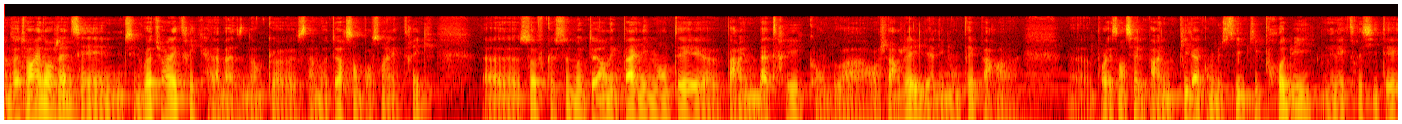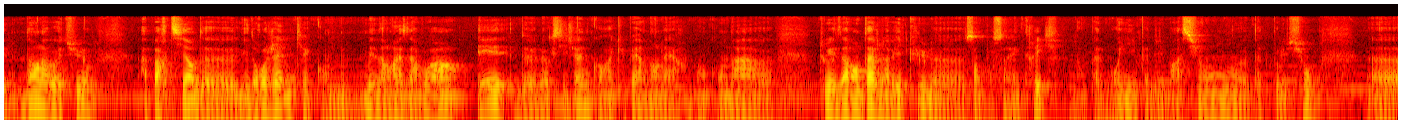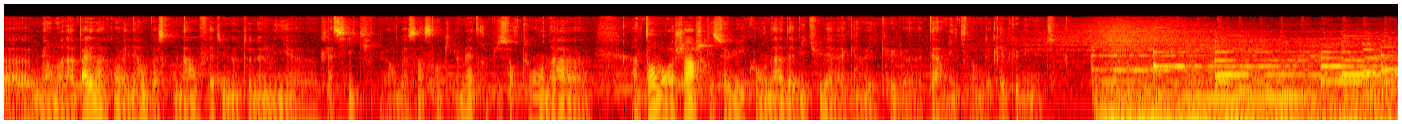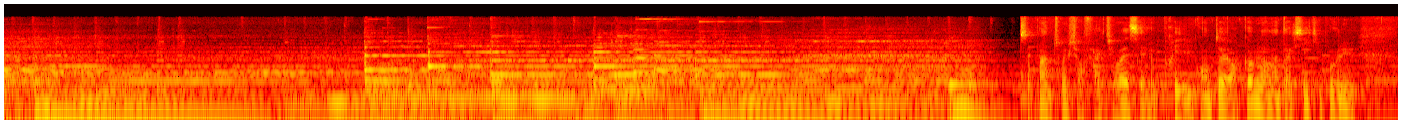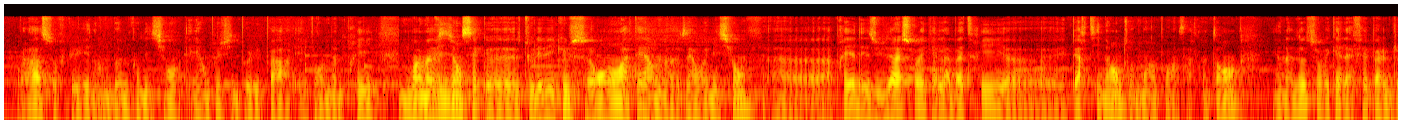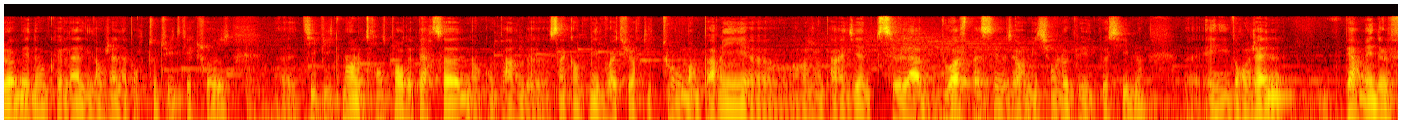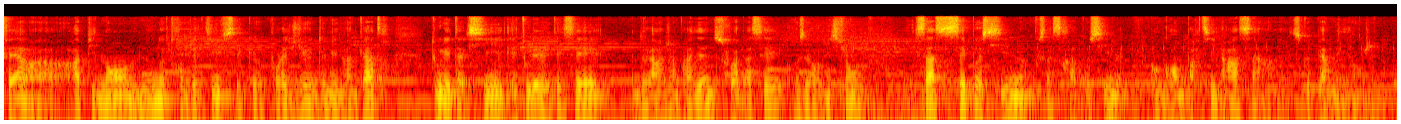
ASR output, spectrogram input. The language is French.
une voiture à hydrogène, c'est une, voiture électrique à la base, donc c'est un moteur 100% électrique. sauf que ce moteur n'est pas alimenté par une batterie qu'on doit recharger, il est alimenté par, pour l'essentiel par une pile à combustible qui produit l'électricité dans la voiture à partir de l'hydrogène qu'on met dans le réservoir et de l'oxygène qu'on récupère dans l'air. Donc on a euh, tous les avantages d'un véhicule 100% euh, électrique, donc pas de bruit, pas de vibration, euh, pas de pollution, mais on n'en a pas les inconvénients parce qu'on a en fait une autonomie classique, de de 500 km, et puis surtout on a un temps de recharge qui est celui qu'on a d'habitude avec un véhicule thermique, donc de quelques minutes. C'est pas un truc surfacturé, c'est le prix du compteur comme dans un taxi qui pollue. Voilà, sauf qu'il est dans de bonnes conditions et en plus il ne pollue pas et pour le même prix. Moi ma vision c'est que tous les véhicules seront à terme zéro émission. Euh, après il y a des usages sur lesquels la batterie euh, est pertinente, au moins pour un certain temps. Il y en a d'autres sur lesquels elle ne fait pas le job et donc là l'hydrogène apporte tout de suite quelque chose. Euh, typiquement le transport de personnes, donc on parle de 50 000 voitures qui tournent dans Paris ou en région parisienne. Ceux-là doivent passer aux zéro émission le plus vite possible et l'hydrogène permet de le faire euh, rapidement. Nous, notre objectif, c'est que pour les JO de 2024, tous les taxis et tous les VTC de la région parisienne soient passés aux zéro émission. Et ça, c'est possible, ou ça sera possible, en grande partie grâce à ce que permet l'hydrogène.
